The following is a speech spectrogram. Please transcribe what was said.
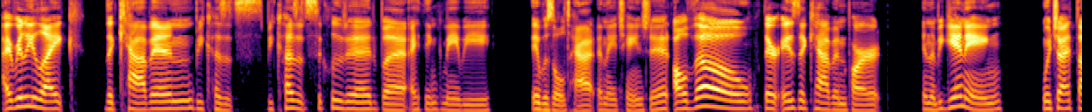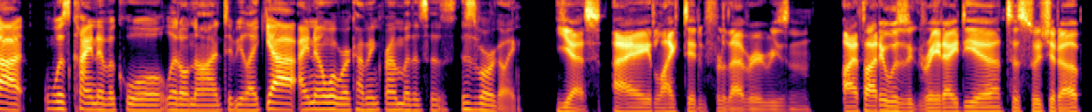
I really like the cabin because it's because it's secluded, but I think maybe it was old hat and they changed it. Although there is a cabin part in the beginning, which I thought was kind of a cool little nod to be like, yeah, I know where we're coming from, but this is this is where we're going. Yes, I liked it for that very reason. I thought it was a great idea to switch it up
